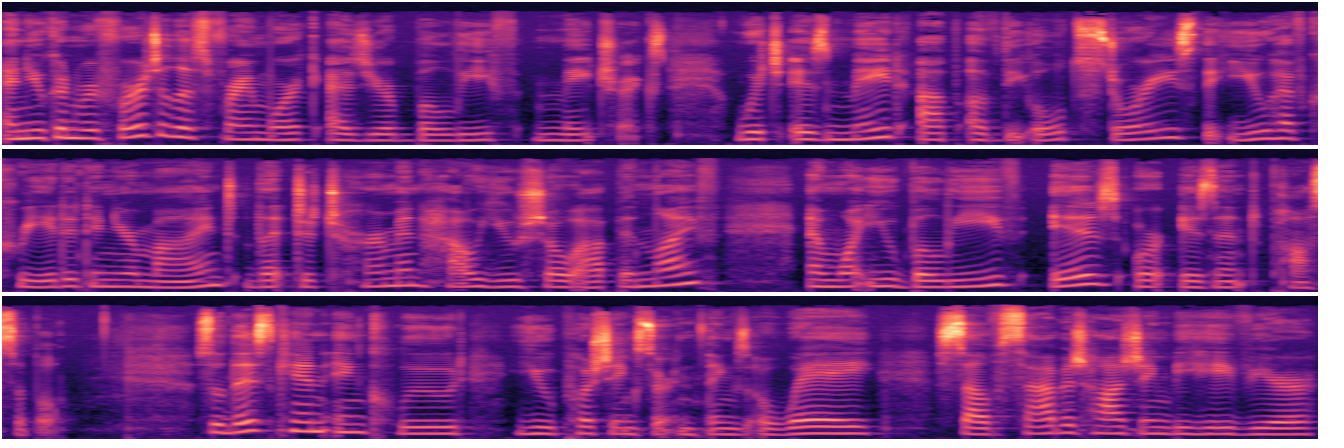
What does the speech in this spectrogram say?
And you can refer to this framework as your belief matrix, which is made up of the old stories that you have created in your mind that determine how you show up in life and what you believe is or isn't possible. So, this can include you pushing certain things away, self sabotaging behavior,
